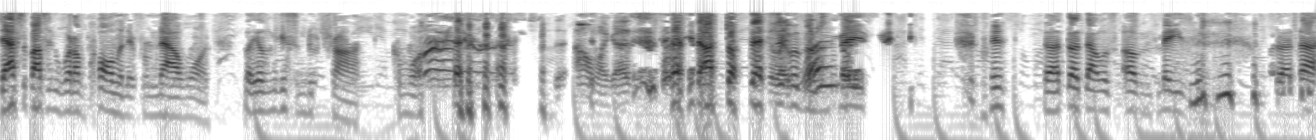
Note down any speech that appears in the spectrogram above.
That's about to be what I'm calling it from now on. Like, yo, let me get some Neutron. Come on. Oh my god. I thought that You're shit like, was what? amazing. I thought that was amazing. but, uh, nah.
